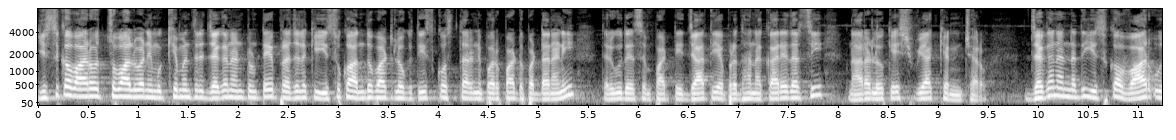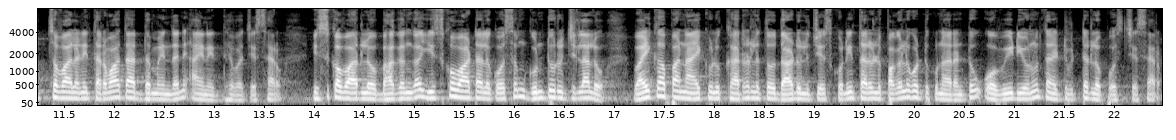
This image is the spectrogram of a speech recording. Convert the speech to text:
ఇసుక వారోత్సవాలు అని ముఖ్యమంత్రి జగన్ అంటుంటే ప్రజలకి ఇసుక అందుబాటులోకి తీసుకొస్తారని పొరపాటు పడ్డానని తెలుగుదేశం పార్టీ జాతీయ ప్రధాన కార్యదర్శి నారా లోకేష్ వ్యాఖ్యానించారు. జగన్ అన్నది ఇసుక వార్ ఉత్సవాలని తర్వాత అర్థమైందని ఆయన ఎద్దేవా చేశారు. ఇసుక వార్లో భాగంగా ఇసుక వాటాల కోసం గుంటూరు జిల్లాలో వైకాపా నాయకులు కర్రలతో దాడులు చేసుకుని తలలు పగలగొట్టుకున్నారంటూ ఓ వీడియోను తన ట్విట్టర్లో పోస్ట్ చేశారు.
